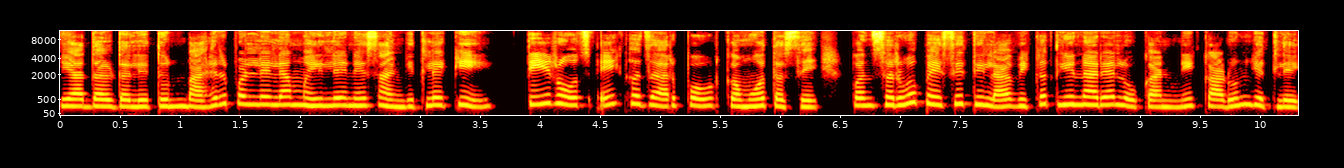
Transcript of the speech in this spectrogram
या दलदलीतून बाहेर पडलेल्या महिलेने सांगितले की ती रोज एक हजार पौट कमवत असे, पण सर्व पैसे तिला विकत घेणाऱ्या लोकांनी काढून घेतले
